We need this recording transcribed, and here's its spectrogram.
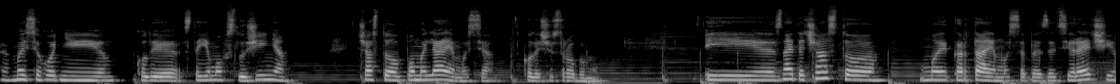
Ми сьогодні, коли стаємо в служіння, часто помиляємося, коли щось робимо. І знаєте, часто ми картаємо себе за ці речі,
